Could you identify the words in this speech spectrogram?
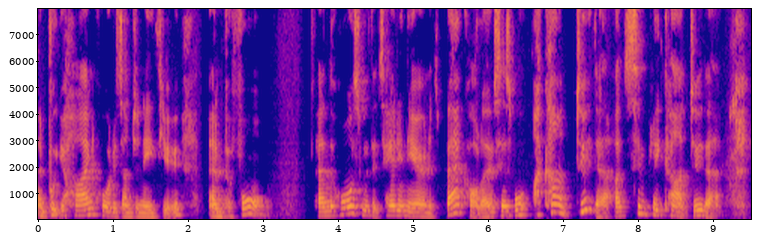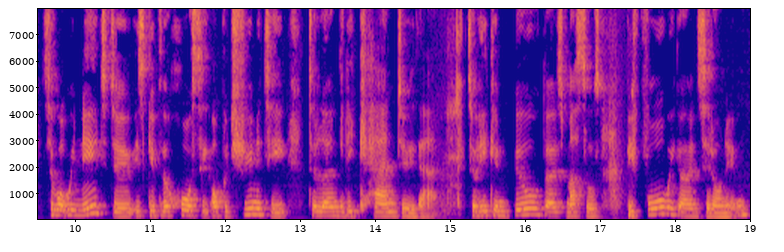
and put your hindquarters underneath you and perform. And the horse, with its head in the air and its back hollow, says, Well, I can't do that. I simply can't do that. So, what we need to do is give the horse the opportunity to learn that he can do that. So, he can build those muscles before we go and sit on him.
